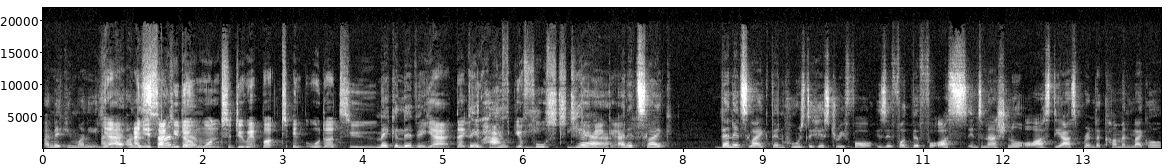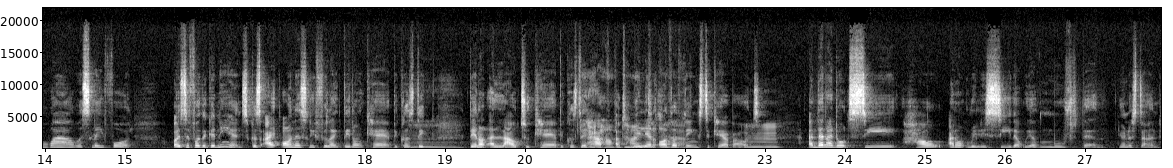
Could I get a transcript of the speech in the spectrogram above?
i'm making money and I yeah, and, it's like you don't want to do it, but in order to make a living. yeah, that They- you have you, are forced to yeah, doing it. and it's like, then it's like, then who's the history for? Is it for the for us international or us the diasporan that come and like, oh wow, a slave fort, or is it for the Ghanaians? Because I honestly feel like they don't care because they they're not allowed to care because they, Mm. They have, have a million other care. Mm. things to care about. And then I don't see how I don't really see that we have moved. Then you understand?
